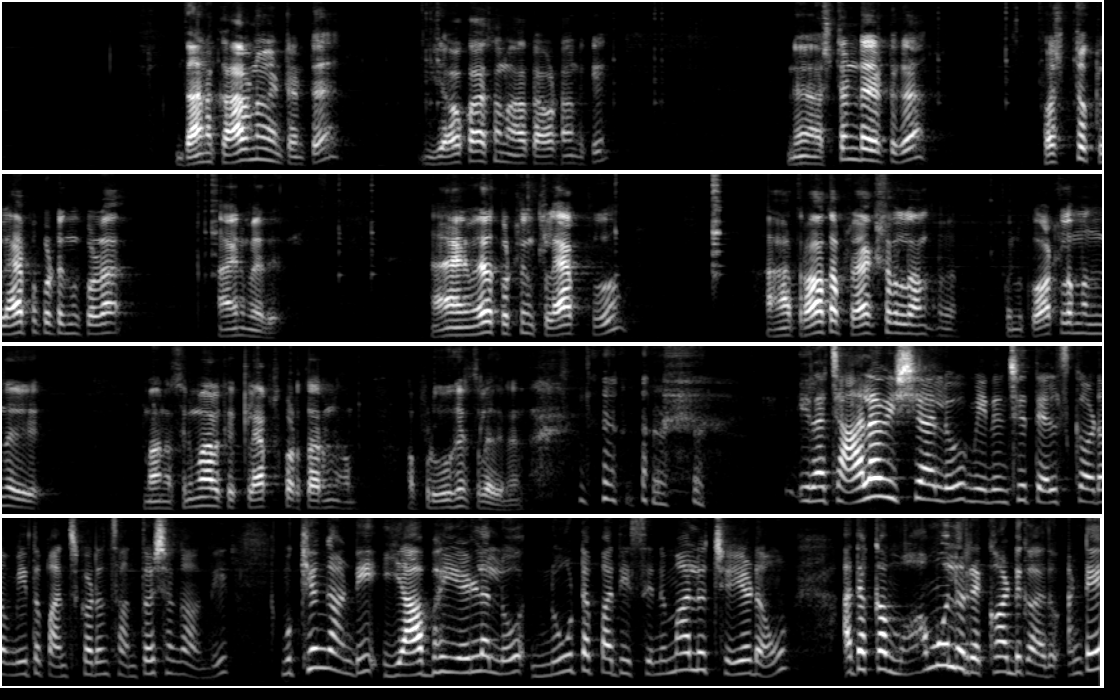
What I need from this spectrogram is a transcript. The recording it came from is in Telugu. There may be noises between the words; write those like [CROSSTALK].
దానికి కారణం ఏంటంటే ఈ అవకాశం నాకు అవడానికి నేను అసిస్టెంట్ డైరెక్ట్గా ఫస్ట్ క్లాప్ కొట్టింది కూడా ఆయన మీదే. ఆయన మీద కొట్టిన క్లాప్ ఆ తర్వాత ప్రేక్షకులు కొన్ని కోట్ల మంది మన సినిమాలకి క్లాప్స్ కొడతారని అప్పుడు ఊహించలేదు నేను. ఇలా చాలా విషయాలు మీ నుంచి తెలుసుకోవడం మీతో పంచుకోవడం సంతోషంగా ఉంది. ముఖ్యంగా అండి యాభై ఏళ్ళలో నూట పది సినిమాలు చేయడం అదొక మామూలు రికార్డు కాదు. అంటే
